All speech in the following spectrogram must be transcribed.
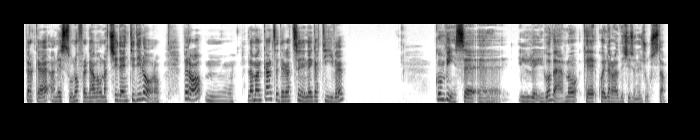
perché a nessuno fregava un accidente di loro. Però mh, mm, la mancanza di reazioni negative convinse eh, il, il governo che quella era la decisione giusta.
